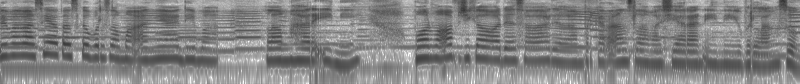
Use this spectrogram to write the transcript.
Terima kasih atas kebersamaannya di malam hari ini. Mohon maaf jika ada salah dalam perkataan selama siaran ini berlangsung.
